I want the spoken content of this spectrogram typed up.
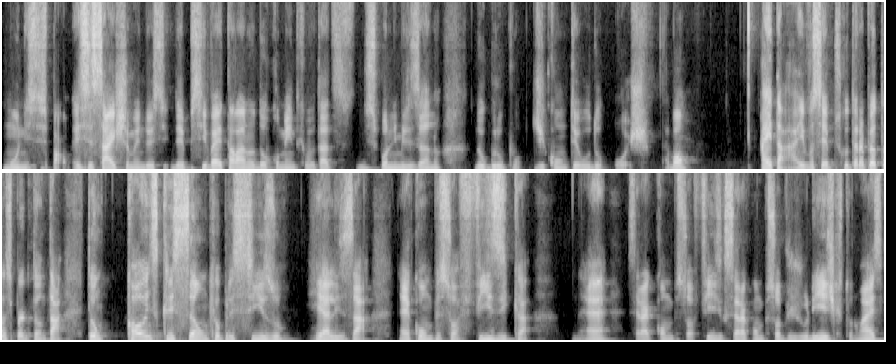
municipal. Esse site também do EPSI vai estar tá lá no documento que eu vou estar tá disponibilizando no grupo de conteúdo hoje, tá bom? Aí tá, aí você, psicoterapeuta, está se perguntando, tá, então qual inscrição que eu preciso realizar? É, como pessoa física, né? Será que como pessoa física? Será que como pessoa jurídica e tudo mais?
